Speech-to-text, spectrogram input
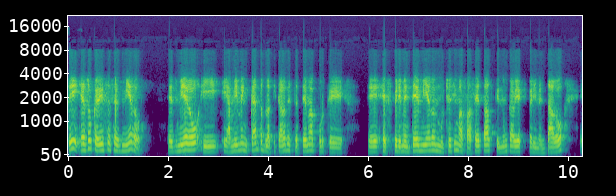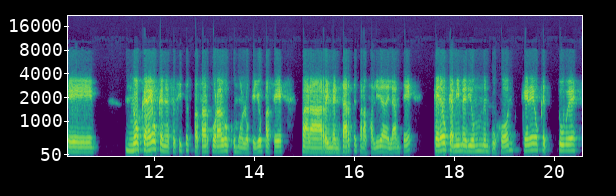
Sí, eso que dices es miedo. Es miedo y, a mí me encanta platicar de este tema porque eh, experimenté miedo en muchísimas facetas que nunca había experimentado. Eh, no creo que necesites pasar por algo como lo que yo pasé para reinventarte, para salir adelante. Creo que a mí me dio un empujón. Creo que tuve,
